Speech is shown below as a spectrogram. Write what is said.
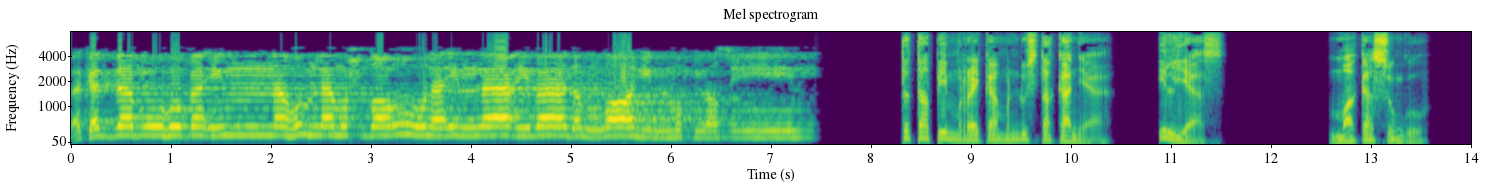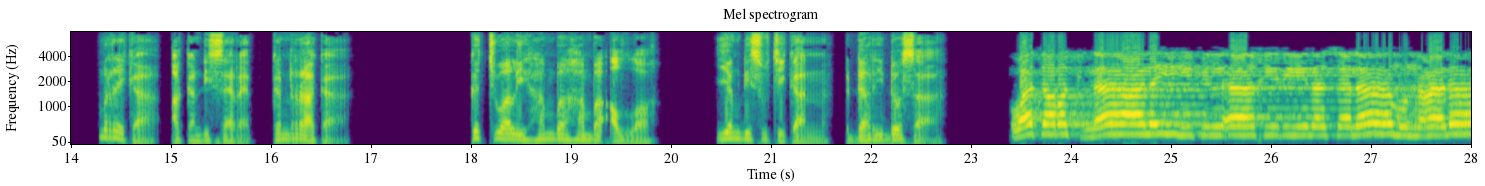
فكذبوه فإنهم لمحضرون إلا عباد الله المخلصين Tetapi mereka mendustakannya, Ilyas. Maka sungguh, mereka akan diseret ke neraka. Kecuali hamba-hamba Allah yang disucikan dari dosa. وتركنا عليه في الآخرين سلام على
